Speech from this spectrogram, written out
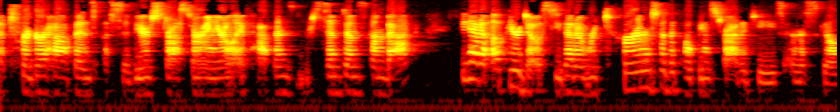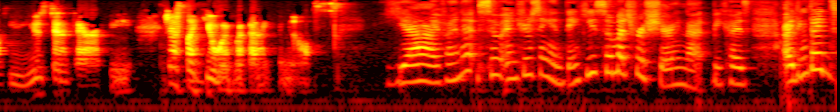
A trigger happens, a severe stressor in your life happens, your symptoms come back. You got to up your dose. You got to return to the coping strategies and the skills you used in therapy, just like you would with anything else. Yeah, I find that so interesting and thank you so much for sharing that because I think that's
